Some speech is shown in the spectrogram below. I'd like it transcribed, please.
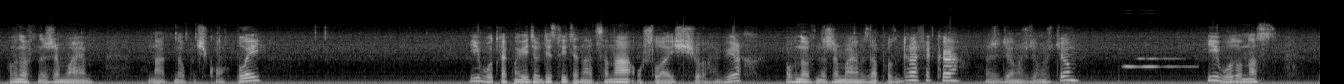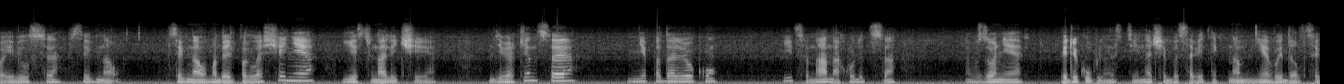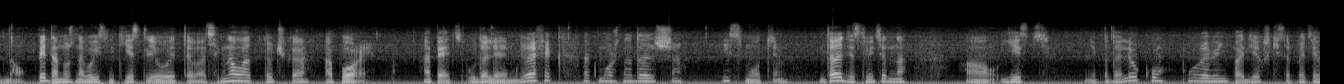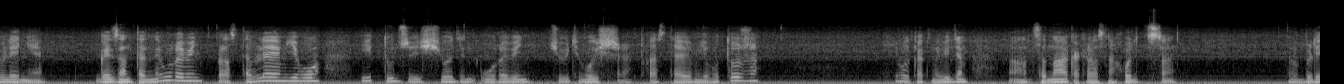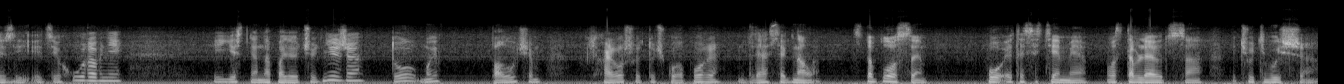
Вновь нажимаем на кнопочку Play. И вот как мы видим, действительно цена ушла еще вверх. Вновь нажимаем запуск графика, ждем, ждем, ждем. И вот у нас появился сигнал. Сигнал модель поглощения есть в наличии дивергенция неподалеку, и цена находится в зоне перекупленности, иначе бы советник нам не выдал сигнал. Теперь нам нужно выяснить, есть ли у этого сигнала точка опоры. Опять удаляем график как можно дальше и смотрим. Да, действительно, а, есть неподалеку уровень поддержки сопротивления. Горизонтальный уровень, проставляем его и тут же еще один уровень чуть выше. Проставим его тоже. И вот как мы видим, а, цена как раз находится вблизи этих уровней. И если она пойдет чуть ниже, то мы получим хорошую точку опоры для сигнала. Стоп-лоссы по этой системе выставляются чуть выше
